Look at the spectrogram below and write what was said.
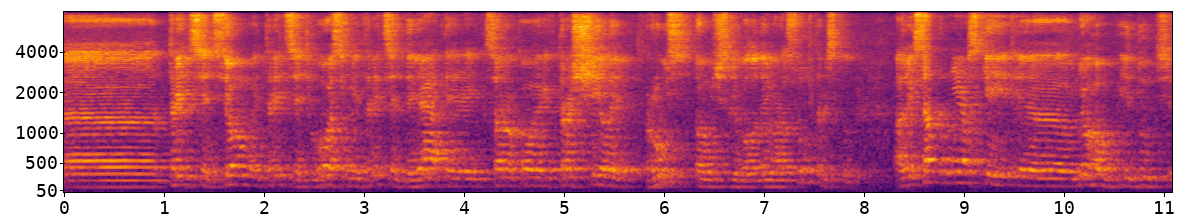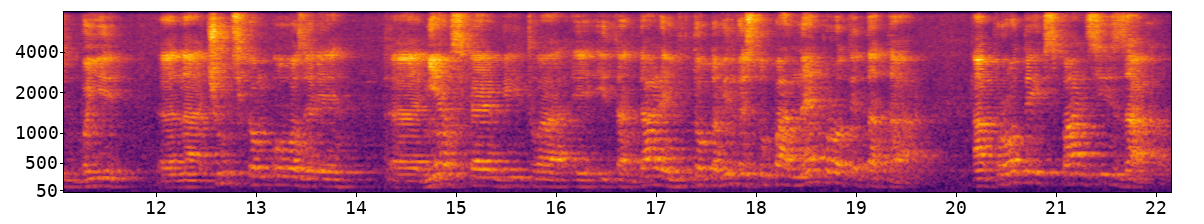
е, 37, 38, 39 рік, 40 рік трощили Русь, в тому числі Володимира Суздальську, Олександр Невський, е, в нього йдуть бої е, на Чудському озері, е, Нєвська битва і, і так далі. Тобто він виступав не проти татар, а проти експансії Заходу.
